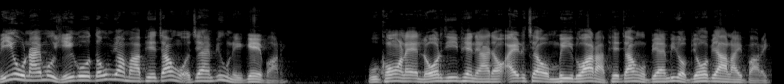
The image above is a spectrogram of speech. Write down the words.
မိအိုနိုင်မှုရေကိုသုံးပြမှာဖြစ်ကြောင်းကိုအကြံပြုနေခဲ့ပါတယ်။ဟူခုံးကလည်းလော်ကြီးဖြစ်နေရကြောင်းအဲ့တစ်ချက်ကိုမေ့သွားတာဖြစ်ကြောင်းကိုပြန်ပြီးတော့ပြောပြလိုက်ပါတယ်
